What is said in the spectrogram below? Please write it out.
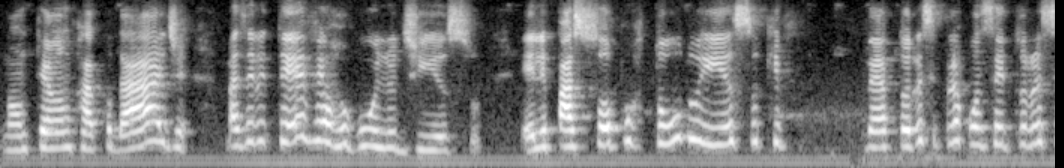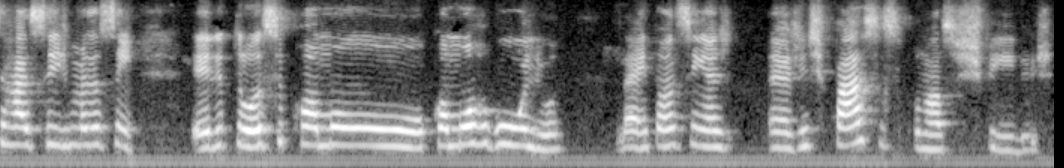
não tendo faculdade, mas ele teve orgulho disso. Ele passou por tudo isso que né, todo esse preconceito, todo esse racismo, mas assim, ele trouxe como, como orgulho. Né? Então, assim, a, a gente passa isso para os nossos filhos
